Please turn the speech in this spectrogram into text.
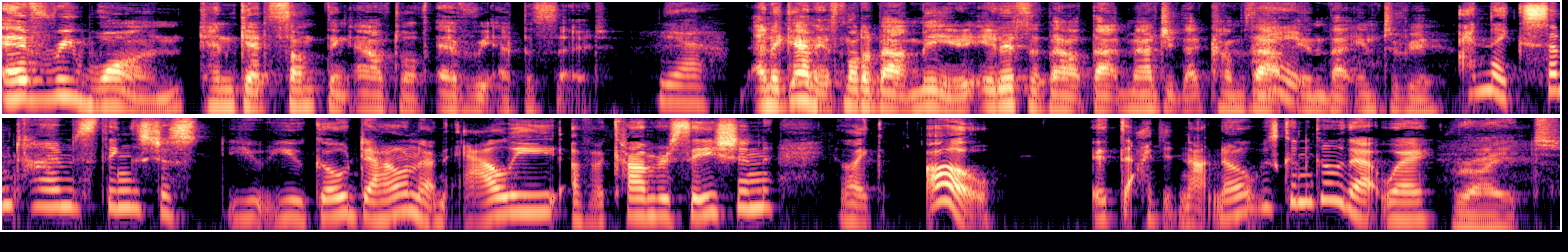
Everyone can get something out of every episode. Yeah. And again, it's not about me. It is about that magic that comes out in that interview. And like sometimes things just you you go down an alley of a conversation, you're like, "Oh, it, I did not know it was going to go that way." Right.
